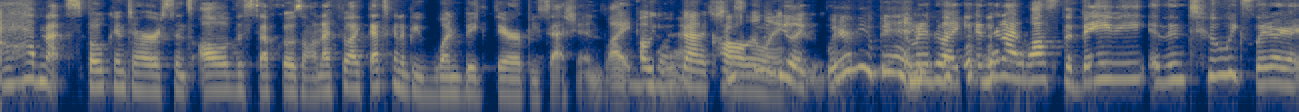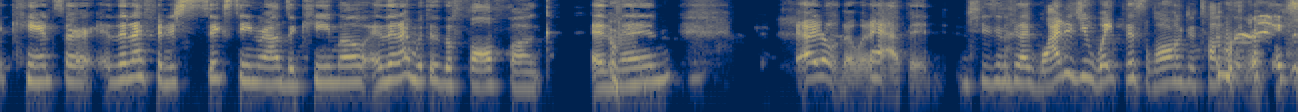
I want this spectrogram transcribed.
I have not spoken to her since all of this stuff goes on. I feel like that's going to be one big therapy session. Like, Oh, you got to call gonna Elaine. like, where have you been? I'm gonna be like, and then I lost the baby, and then two weeks later I got cancer, and then I finished 16 rounds of chemo, and then I went through the fall funk, and then I don't know what happened. She's gonna be like, "Why did you wait this long to talk to me?"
